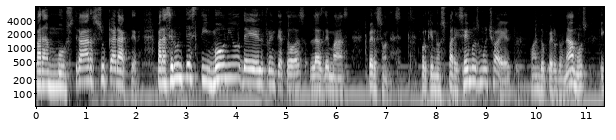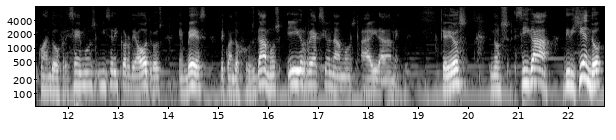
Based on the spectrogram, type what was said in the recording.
para mostrar su carácter, para ser un testimonio de Él frente a todas las demás personas porque nos parecemos mucho a Él cuando perdonamos y cuando ofrecemos misericordia a otros en vez de cuando juzgamos y reaccionamos airadamente. Que Dios nos siga dirigiendo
